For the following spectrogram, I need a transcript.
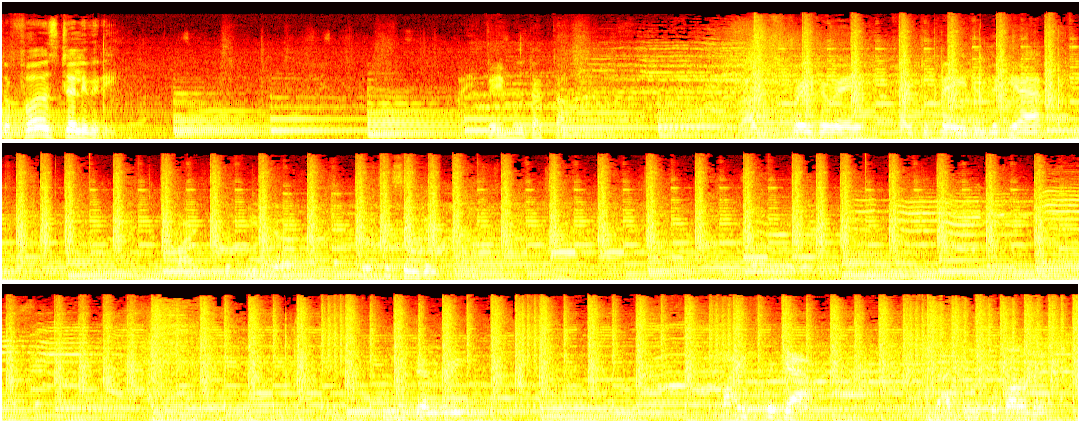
the first delivery by Vemu Datta. Runs straight away, try to play it in the gap. Finds the fielder. It's a single. Fuller delivery. Finds the gap. That goes to boundary.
